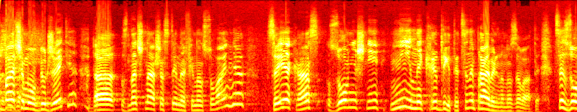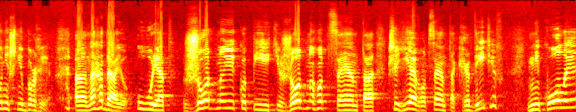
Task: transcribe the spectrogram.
ми бачимо в бюджеті, е, значна частина фінансування це якраз зовнішні ні, не кредити. Це неправильно називати. Це зовнішні борги. Е, нагадаю, уряд жодної копійки, жодного цента чи євроцента кредитів ніколи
